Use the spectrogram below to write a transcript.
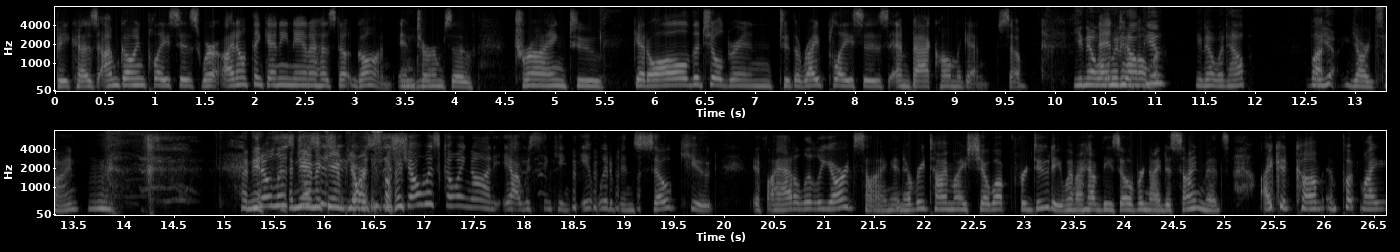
because I'm going places where I don't think any nana has done, gone in mm-hmm. terms of trying to get all the children to the right places and back home again. So, You know what would help homework. you? You know what would help? What? A yard sign. And You know, Liz, a just Camp yard as the show was going on, I was thinking it would have been so cute if I had a little yard sign, and every time I show up for duty, when I have these overnight assignments, I could come and put my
